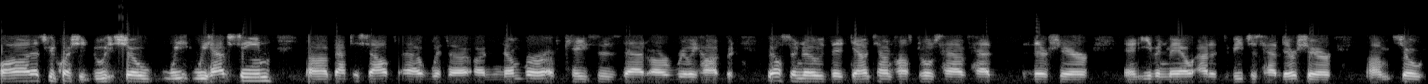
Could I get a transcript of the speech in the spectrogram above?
Uh, that's a good question. So we, we have seen uh, Baptist South uh, with a, a, number of cases that are really hot, but we also know that downtown hospitals have had their share, and even Mayo out at the beaches had their share. Um, so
